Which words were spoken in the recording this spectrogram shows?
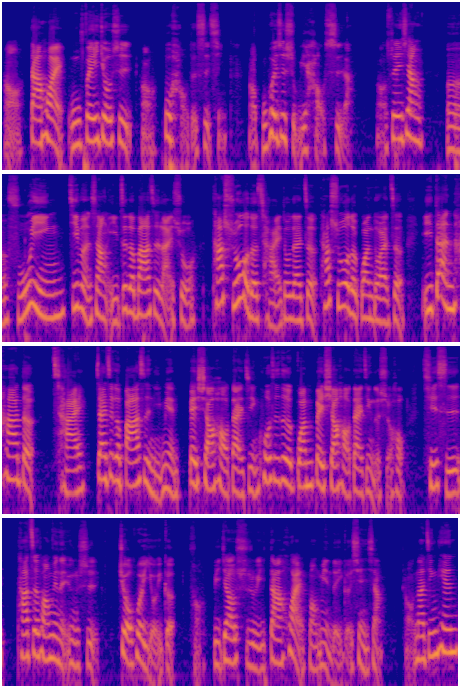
好，大坏无非就是啊不好的事情。啊，不会是属于好事啊！啊，所以像呃福银，基本上以这个八字来说，他所有的财都在这，他所有的官都在这。一旦他的财在这个八字里面被消耗殆尽，或是这个官被消耗殆尽的时候，其实他这方面的运势就会有一个好比较属于大坏方面的一个现象。好，那今天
